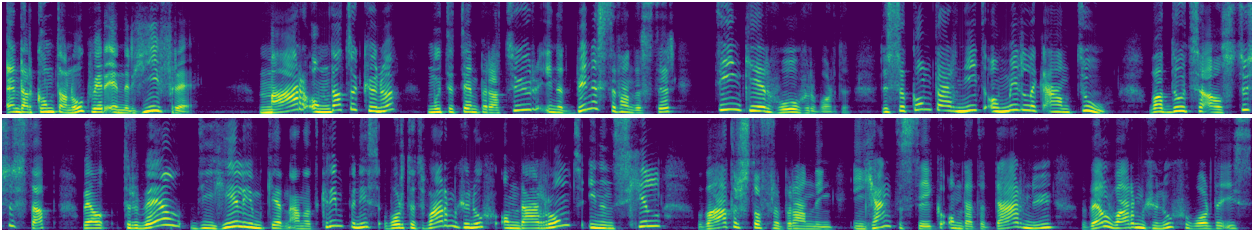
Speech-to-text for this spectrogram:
En daar komt dan ook weer energie vrij. Maar om dat te kunnen, moet de temperatuur in het binnenste van de ster tien keer hoger worden. Dus ze komt daar niet onmiddellijk aan toe. Wat doet ze als tussenstap? Wel, terwijl die heliumkern aan het krimpen is, wordt het warm genoeg om daar rond in een schil waterstofverbranding in gang te steken, omdat het daar nu wel warm genoeg geworden is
